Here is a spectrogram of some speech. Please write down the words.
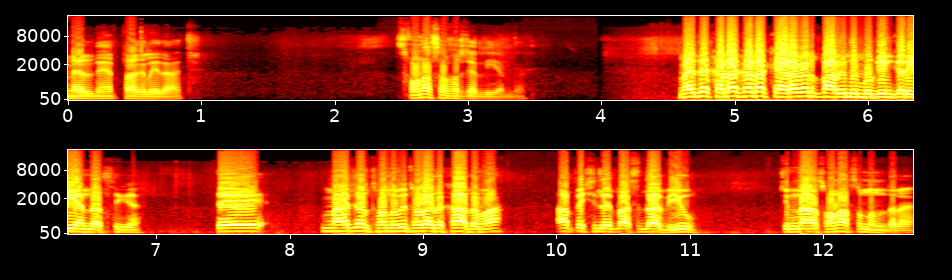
ਮਿਲਦੇ ਆਪਾਂ ਅਗਲੇ ਰਾਹ 'ਚ। ਸੋਹਣਾ ਸਫ਼ਰ ਚੱਲੀ ਜਾਂਦਾ। ਮੈਂ ਤਾਂ ਖੜਾ ਖੜਾ ਕੈਰਾਵਨ ਪਾਰਕ ਦੀ ਬੁਕਿੰਗ ਕਰੀ ਜਾਂਦਾ ਸੀਗਾ। ਤੇ ਮੈਂ ਕਿਹਾ ਚੱਲ ਤੁਹਾਨੂੰ ਵੀ ਥੋੜਾ ਦਿਖਾ ਦਵਾਂ। ਆ ਪਿਛਲੇ ਪਾਸੇ ਦਾ ਵਿਊ ਕਿੰਨਾ ਸੋਹਣਾ ਸਮੁੰਦਰ ਹੈ।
